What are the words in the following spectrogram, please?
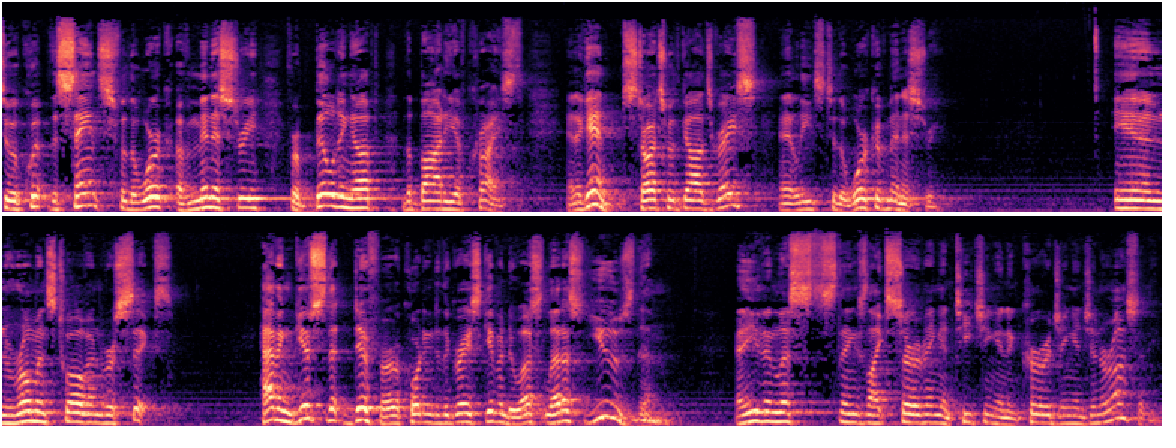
to equip the saints for the work of ministry, for building up the body of Christ. And again, starts with God's grace and it leads to the work of ministry. In Romans 12 and verse 6, having gifts that differ according to the grace given to us, let us use them and he even lists things like serving and teaching and encouraging and generosity.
